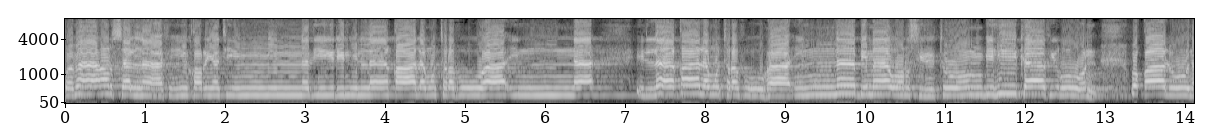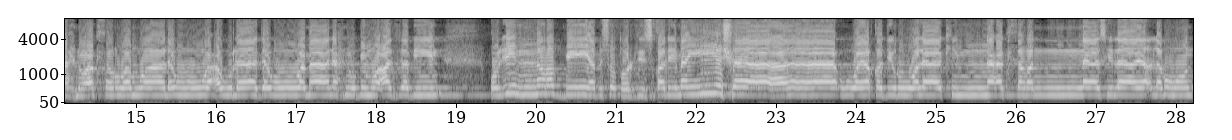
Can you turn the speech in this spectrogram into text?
وما أرسلنا في قرية من نذير إلا قال مترفوها إنا إلا قال مترفوها إنا بما أرسلتم به كافرون وقالوا نحن أكثر أموالا وأولادا وما نحن بمعذبين قل إن ربي يبسط الرزق لمن يشاء ويقدر ولكن أكثر الناس لا يعلمون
